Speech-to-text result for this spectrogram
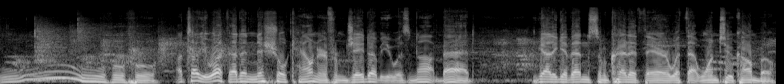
Ooh. I'll tell you what, that initial counter from JW was not bad. You got to give Eden some credit there with that one-two combo.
